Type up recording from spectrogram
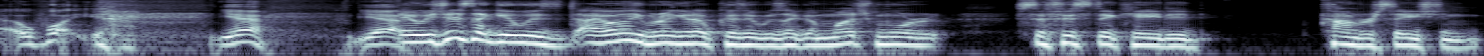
uh, what? Yeah, yeah, It was just like it was. I only bring it up because it was like a much more sophisticated conversation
